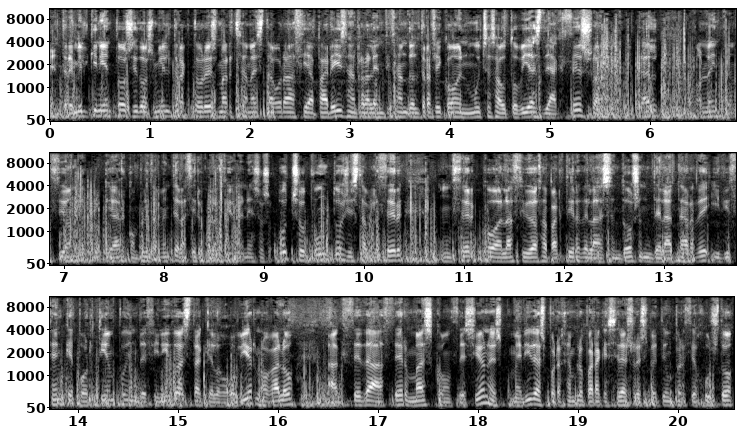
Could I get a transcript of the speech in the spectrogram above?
Entre 1.500 y 2.000 tractores marchan a esta hora hacia París, ralentizando el tráfico en muchas autovías de acceso a la capital, con la intención de bloquear completamente la circulación en esos ocho puntos y establecer un cerco a la ciudad a partir de las 2 de la tarde. Y dicen que por tiempo indefinido hasta que el gobierno galo acceda a hacer más concesiones, medidas, por ejemplo, para que se les respete un precio justo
